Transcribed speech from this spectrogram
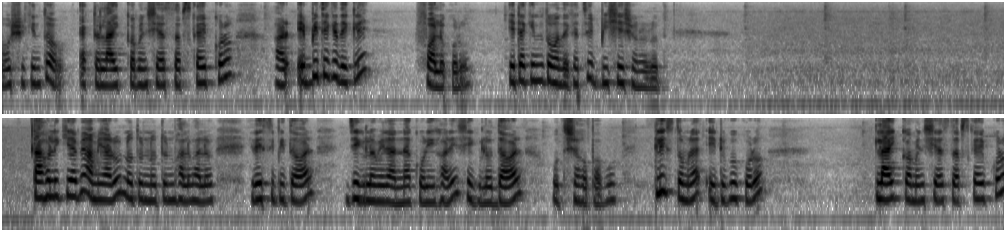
অবশ্যই কিন্তু একটা লাইক কমেন্ট শেয়ার সাবস্ক্রাইব করো। আর এফবি থেকে দেখলে ফলো করো। এটা কিন্তু তোমাদের কাছে বিশেষ অনুরোধ। তাহলে কী হবে? আমি আরও নতুন নতুন, ভালো ভালো রেসিপি দেওয়ার যেগুলো আমি রান্না করি ঘরে, সেগুলো দেওয়ার উৎসাহ পাবো। প্লিজ তোমরা এটুকু করো। লাইক কমেন্ট শেয়ার সাবস্ক্রাইব করো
